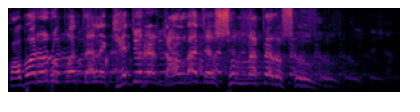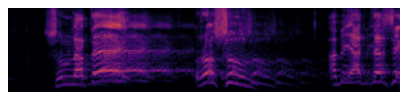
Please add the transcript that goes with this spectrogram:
কবরের উপর তাহলে খেজুরের ডাল আছে সুন্নাতে রসুল। সুন্নাতে রসুল। আমি এক দেশে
